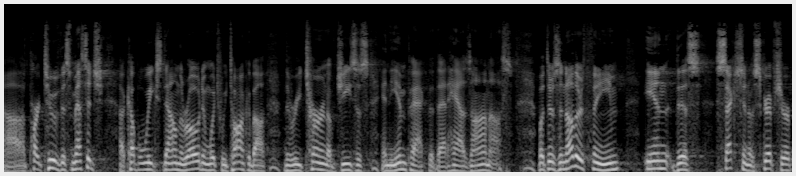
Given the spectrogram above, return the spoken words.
Uh, part two of this message, a couple weeks down the road, in which we talk about the return of Jesus and the impact that that has on us. But there's another theme in this section of Scripture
